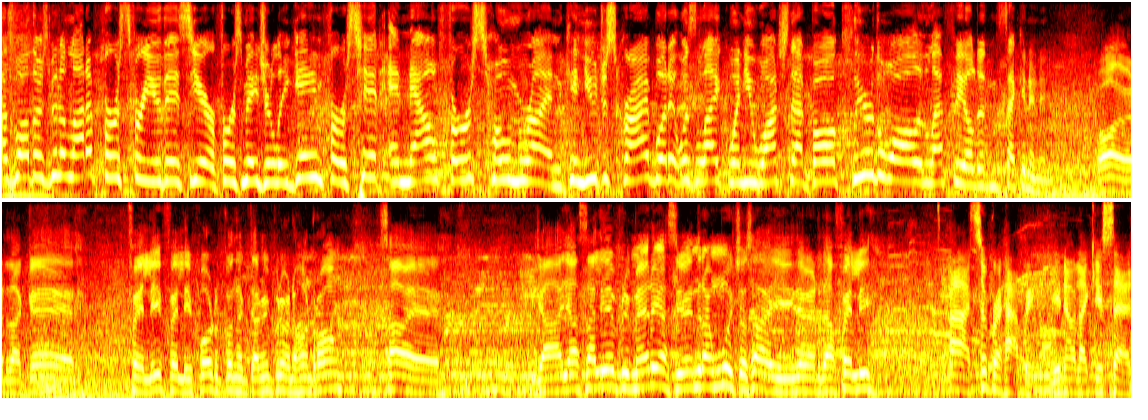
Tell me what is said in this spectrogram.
Oswald, there's been a lot of firsts for you this year. First major league game, first hit, and now first home run. Can you describe what it was like when you watched that ball clear the wall in left field in the second inning? Oh, de verdad que feliz, feliz por conectar mi primer honrón, ¿sabes? Ya, ya salí de primero y así vendrán muchos, ¿sabes? Y de verdad feliz. Uh, super happy, you know, like you said,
